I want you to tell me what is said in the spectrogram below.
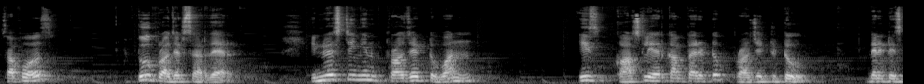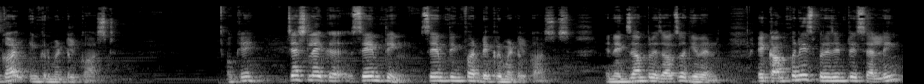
Suppose two projects are there. Investing in project 1 is costlier compared to project 2. Then it is called incremental cost. Okay, just like uh, same thing, same thing for decremental costs. An example is also given. A company is presently selling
